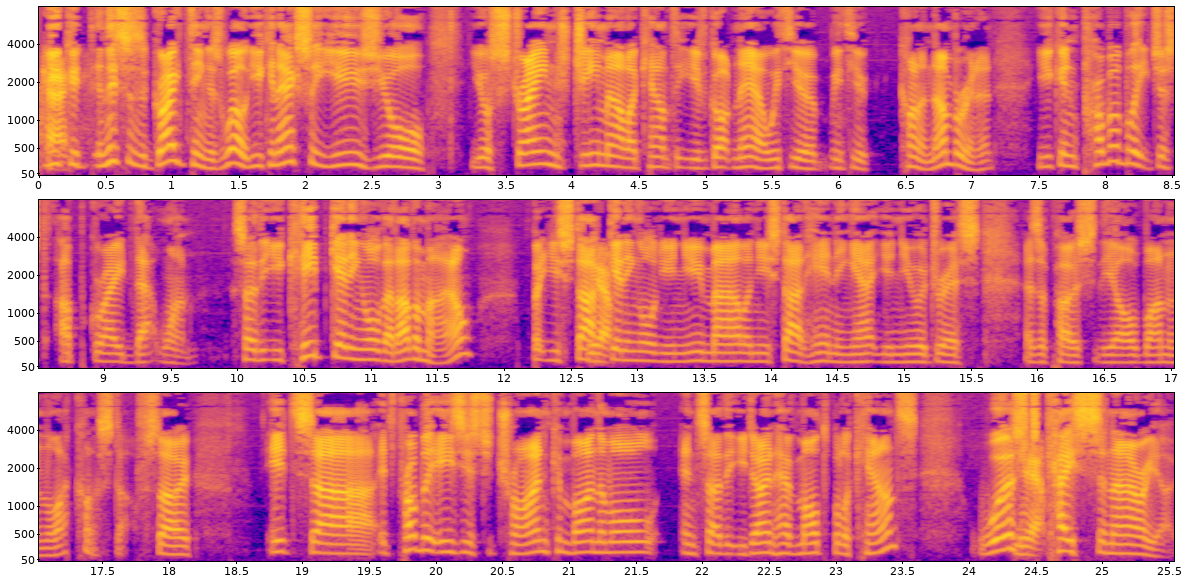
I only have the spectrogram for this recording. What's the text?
could you could and this is a great thing as well. You can actually use your your strange Gmail account that you've got now with your with your kind of number in it. You can probably just upgrade that one so that you keep getting all that other mail, but you start Yep. getting all your new mail and you start handing out your new address as opposed to the old one and all that kind of stuff. So it's uh, it's probably easiest to try and combine them all, and so that you don't have multiple accounts. Worst Yeah. case scenario,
